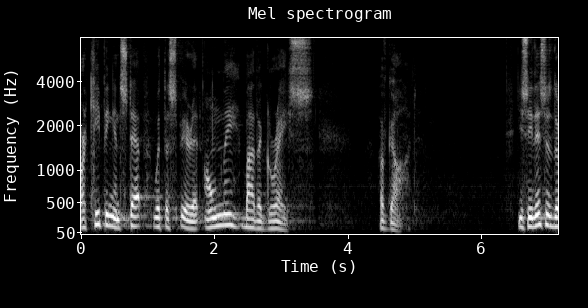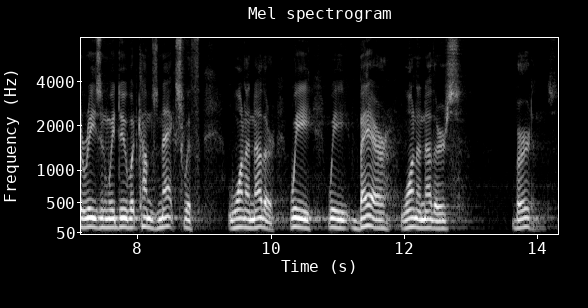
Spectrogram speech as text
are keeping in step with the Spirit only by the grace of God. You see, this is the reason we do what comes next with one another. We, we bear one another's burdens.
